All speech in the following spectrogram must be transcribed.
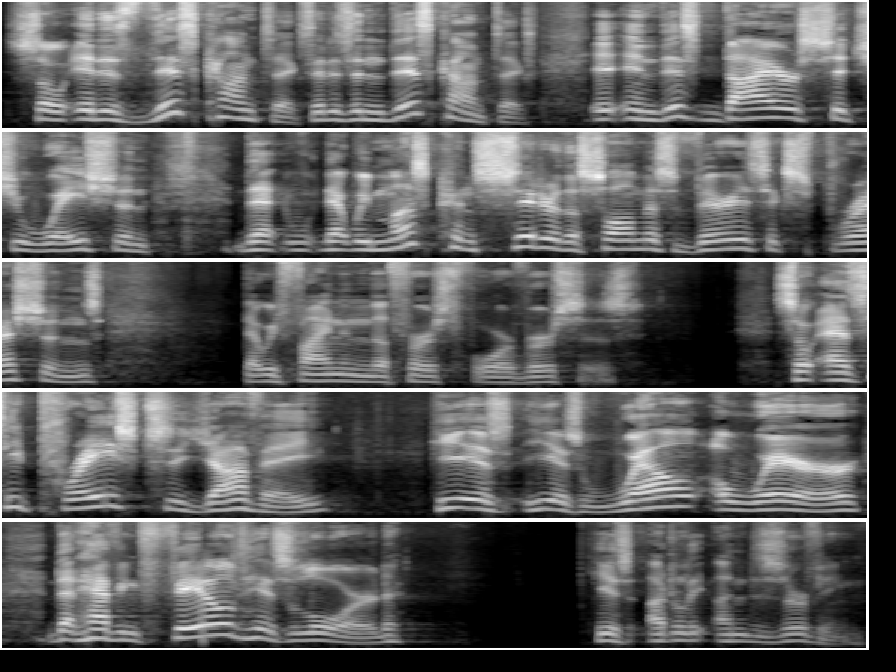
So it is this context, it is in this context, in this dire situation, that, that we must consider the psalmist's various expressions that we find in the first four verses. So as he prays to Yahweh, he is, he is well aware that having failed his Lord, he is utterly undeserving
